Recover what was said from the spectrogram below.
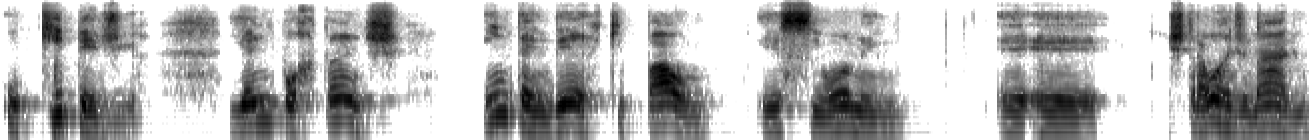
o que pedir. E é importante entender que Paulo, esse homem é, é, extraordinário,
